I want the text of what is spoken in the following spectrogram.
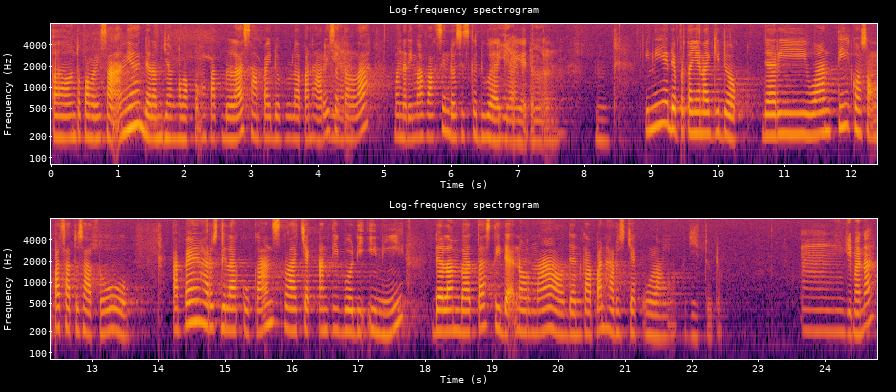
eh, untuk pemeriksaannya dalam jangka waktu 14 sampai 28 hari Iya. setelah menerima vaksin dosis kedua gitu Iya, ya betul. dokter. Hmm. Ini ada pertanyaan lagi dok dari Wanti 0411. Apa yang harus dilakukan setelah cek antibodi ini dalam batas tidak normal dan kapan harus cek ulang begitu dok? Hmm, gimana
